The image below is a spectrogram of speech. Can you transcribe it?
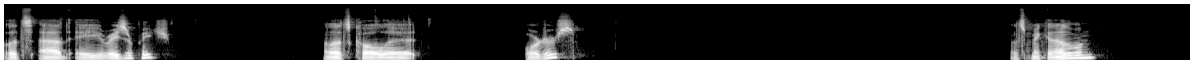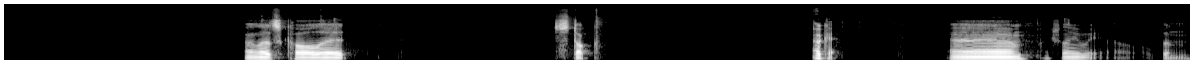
let's add a razor page. Let's call it orders. Let's make another one. And let's call it stock. Okay. Um, actually, we open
